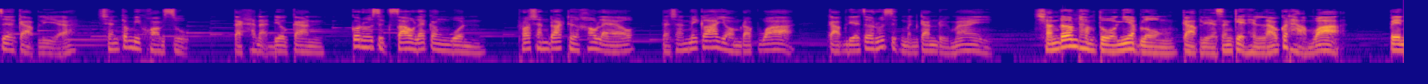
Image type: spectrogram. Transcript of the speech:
เจอกาบเหลีย ฉันก็มีความสุข แต่ขณะเดียวกัน ก็รู้สึกเศร้าและกังวล เพราะฉันรักเธอเข้าแล้ว แต่ฉันไม่กล้ายอมรับว่า กาบเหลียจะรู้สึกเหมือนกันหรือไม่ ฉันเริ่มทำตัวเงียบลง กาบเหลียสังเกตเห็นแล้วก็ถามว่า เป็น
